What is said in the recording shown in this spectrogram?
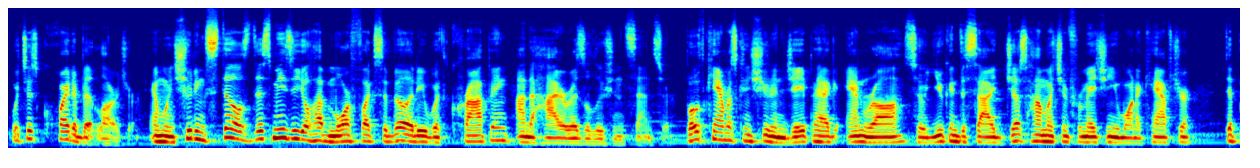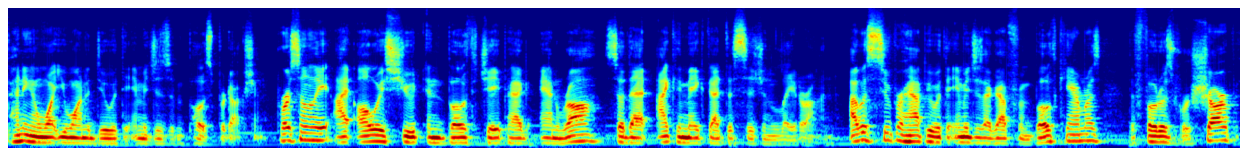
which is quite a bit larger. And when shooting stills, this means that you'll have more flexibility with cropping on the higher resolution sensor. Both cameras can shoot in JPEG and RAW, so you can decide just how much information you want to capture depending on what you want to do with the images in post-production. Personally, I always shoot in both JPEG and RAW so that I can make that decision later on. I was super happy with the images I got from both cameras. The photos were sharp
